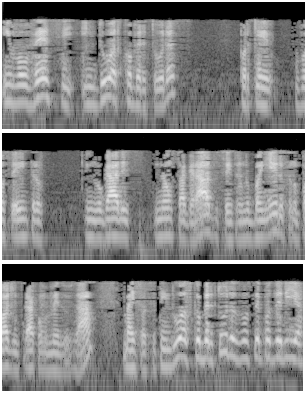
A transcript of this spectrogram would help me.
envolvesse em duas coberturas, porque você entra em lugares não sagrados, você entra no banheiro, você não pode entrar como mezuzá, mas se você tem duas coberturas, você poderia,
